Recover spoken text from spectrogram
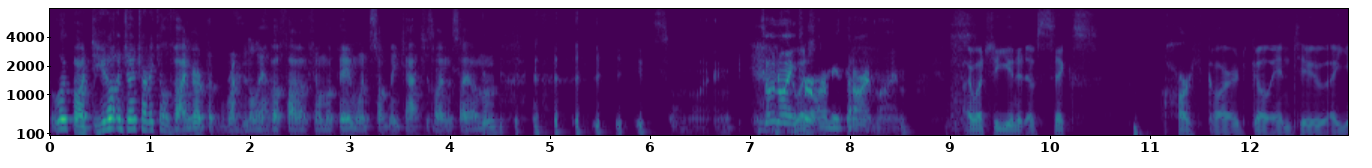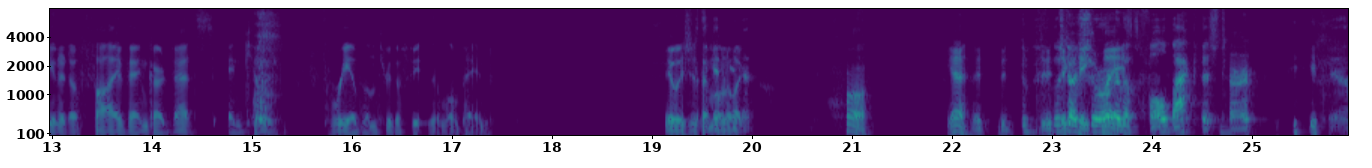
Look, man, do you not enjoy trying to kill Vanguard that randomly have a five up field in the pain when something catches line of sight on them? So annoying. So annoying for armies that aren't mine. I watched a unit of six Hearthguard go into a unit of five Vanguard vets and kill three of them through the, fe- the lone pain. It was just That's that moment of like, huh. Yeah, it, it, it Those guys dictates sure are going to fall back this turn. Yeah.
